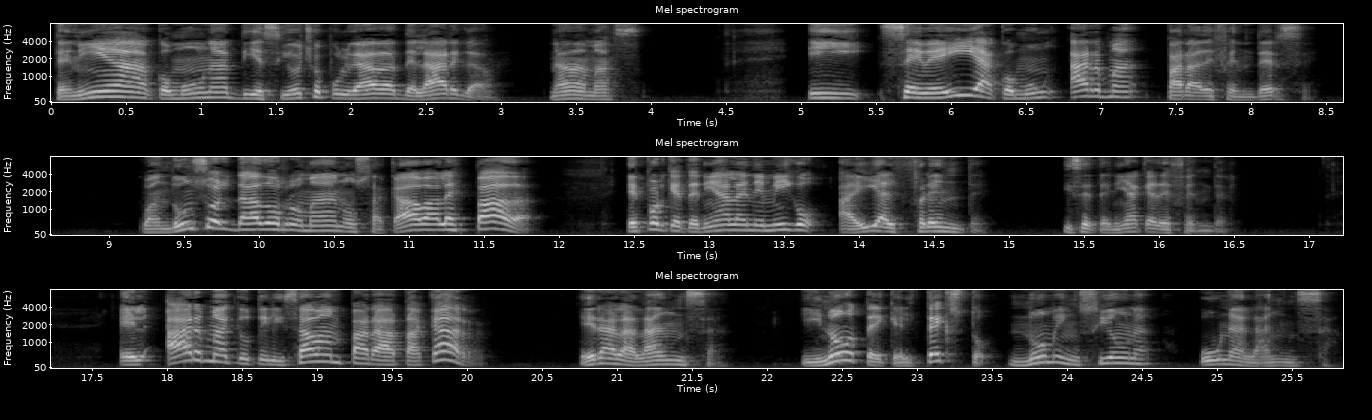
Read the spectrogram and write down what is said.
Tenía como unas 18 pulgadas de larga, nada más. Y se veía como un arma para defenderse. Cuando un soldado romano sacaba la espada, es porque tenía al enemigo ahí al frente y se tenía que defender. El arma que utilizaban para atacar era la lanza. Y note que el texto no menciona una lanza.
